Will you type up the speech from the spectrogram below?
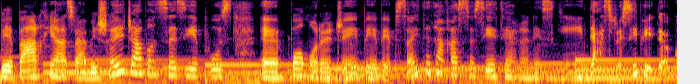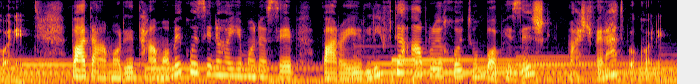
به برخی از روش های جوانسازی پوست با مراجعه به وبسایت تخصصی تهران اسکین دسترسی پیدا کنیم و در مورد تمام گزینه های مناسب برای لیفت ابروی خودتون با پزشک مشورت بکنید.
